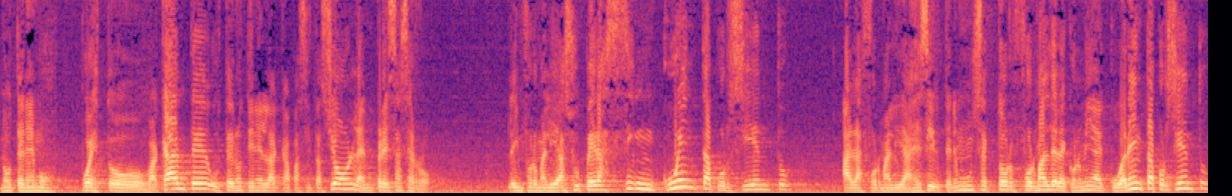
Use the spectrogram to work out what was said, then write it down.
No tenemos puestos vacantes, usted no tiene la capacitación, la empresa cerró. La informalidad supera 50% a la formalidad. Es decir, tenemos un sector formal de la economía del 40%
